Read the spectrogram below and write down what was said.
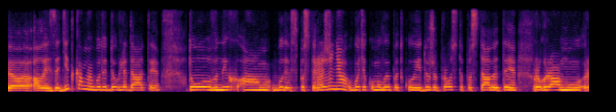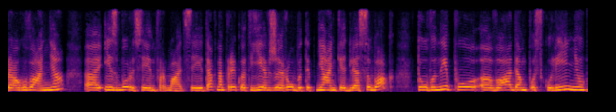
е, але й за дітками будуть доглядати, то в них буде спостереження в будь-якому випадку, і дуже просто поставити програму реагування і збору цієї інформації. Так, наприклад, є вже роботи-няньки для собак, то вони по е, вадам, по скулінню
